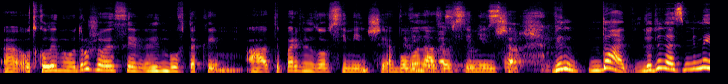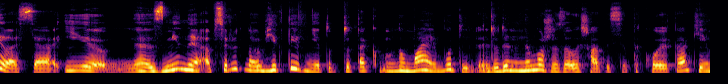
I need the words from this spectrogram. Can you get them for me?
е, от коли ми одружилися, він був таким, а тепер він зовсім інший, або Він вона зовсім інша. Він да, людина змінилася, і зміни абсолютно об'єктивні. Тобто, так ну має бути. Людина не може залишатися такою, так і.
